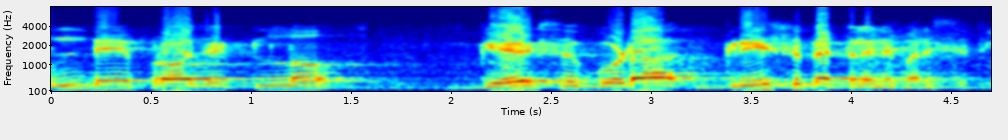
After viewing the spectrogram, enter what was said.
ఉండే ప్రాజెక్టుల్లో గేట్స్ కూడా గ్రీస్ పెట్టలేని పరిస్థితి.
